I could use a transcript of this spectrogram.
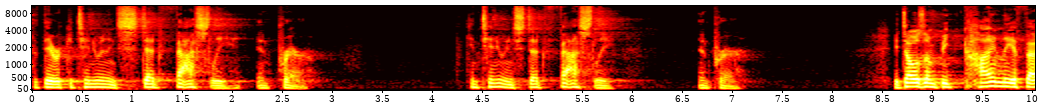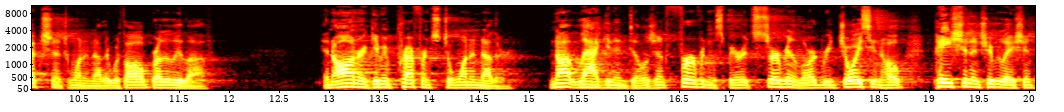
that they were continuing steadfastly in prayer. Continuing steadfastly in prayer. He tells them, Be kindly affectionate to one another with all brotherly love, in honor, giving preference to one another, not lagging in diligence, fervent in spirit, serving the Lord, rejoicing in hope, patient in tribulation,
